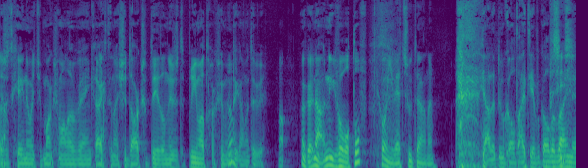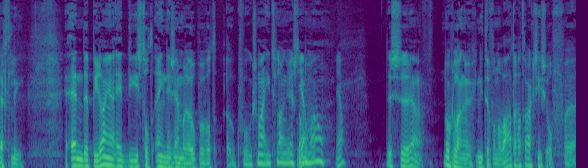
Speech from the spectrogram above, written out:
Dat is hetgene wat je maximaal overheen krijgt. En als je dat accepteert, dan is het een prima attractie om te gaan met de weer. Oké, nou in ieder geval wel tof. Gewoon je wetsuit aan, hè. Ja, dat doe ik altijd. Die heb ik altijd Precies. bij in de Efteling. En de Piranha eh, die is tot 1 december open. Wat ook volgens mij iets langer is dan normaal. Ja. Dus eh, ja, nog langer genieten van de waterattracties. Of eh,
